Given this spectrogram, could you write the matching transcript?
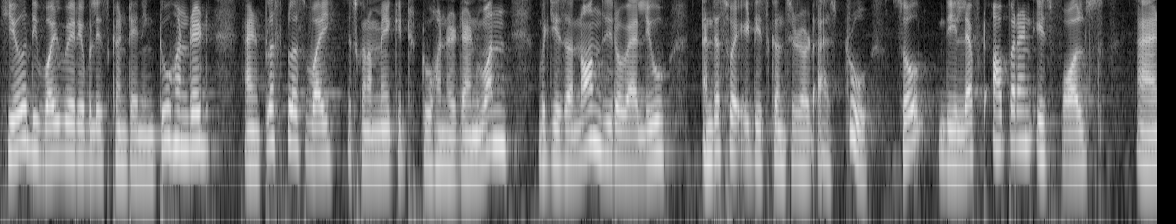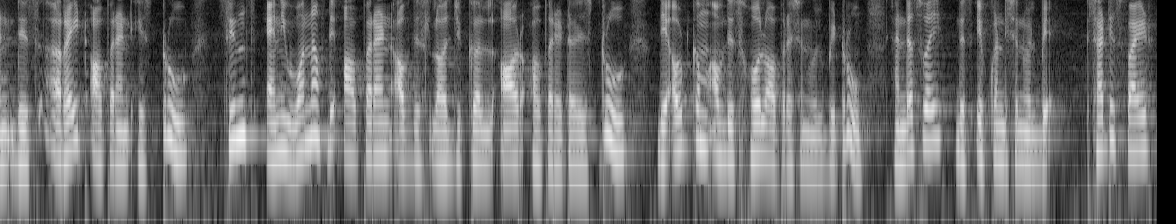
here the y variable is containing 200 and plus plus y is to make it 201 which is a non-zero value and that's why it is considered as true. So the left operand is false and this right operand is true. Since any one of the operand of this logical OR operator is true, the outcome of this whole operation will be true. And that's why this if condition will be satisfied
